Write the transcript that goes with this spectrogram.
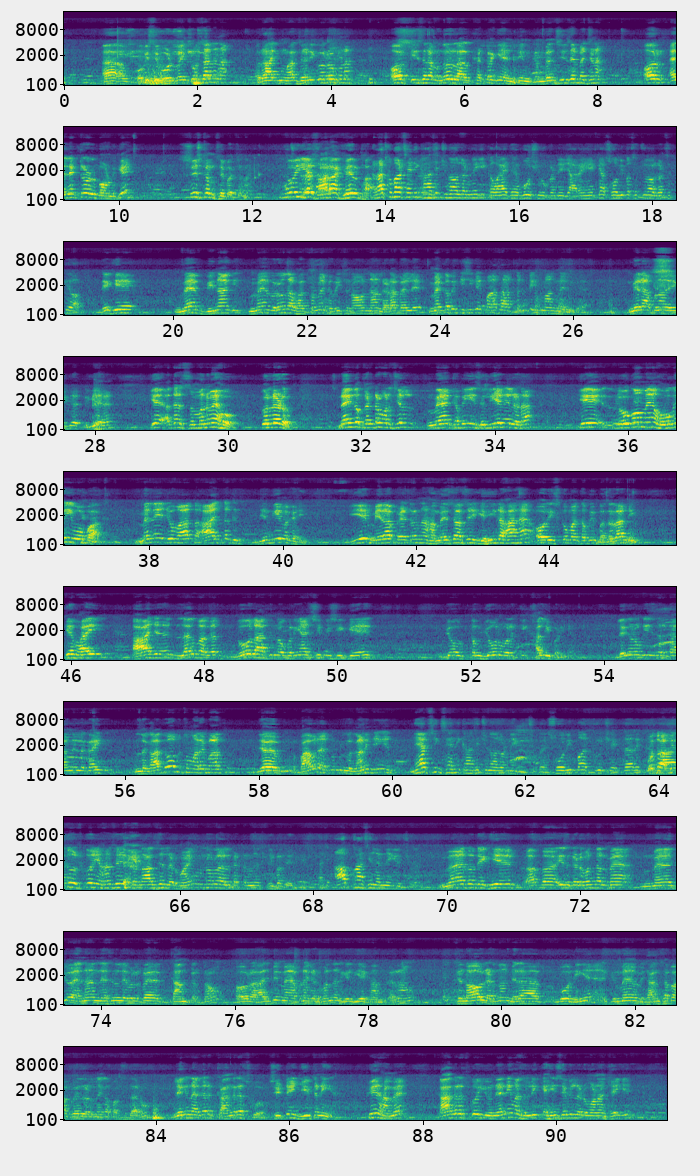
ओबीसी वोट बैंक को साधना। राजकुमार सैनी को रोकना और तीसरा मनोहर लाल खट्टर की एंटी इनकम्बेंसी से बचना और इलेक्ट्रल बॉन्ड के सिस्टम से बचना। तो ये सारा खेल था। राजकुमार सैनी कहाँ से चुनाव लड़ने की कवायद है? वो शुरू करने जा रहे हैं। क्या सोनीपत से चुनाव लड़ सकते हो आप? देखिए मैं बिना मैं विरोधाभास में कभी चुनाव ना लड़ा पहले। मैं कभी किसी के पास आज तक टिकट मांगने नहीं गया मेरा अपना एक ये है कि अगर समन्वय हो तो लड़ो। नहीं तो कंट्रोवर्शियल मैं कभी इसलिए नहीं लड़ा कि लोगों में हो गई वो बात। मैंने जो बात आज तक ज़िंदगी में कही, ये मेरा पैटर्न हमेशा से यही रहा है और इसको मैं कभी बदला नहीं कि भाई, आज लगभग दो लाख नौकरियाँ एससीपीसी के जो कमज़ोर वर्ग की खाली पड़ी है। लेकिन वो किसी सरकार ने लगाई नहीं। लगा दो अब तुम्हारे पास। पावर है तुम लगानी चाहिए नैब सिंह सैनी कहाँ से चुनाव लड़ने के है? सोनीपत कुरुक्षेत्र वो तो अभी तो उसको यहाँ से करनाल से लड़वाएँगे मनोहर लाल खट्टर ने इस्तीफा दे दिया। अच्छा आप कहाँ से लड़ने के इच्छुक हैं? मैं तो देखिए अब इस गठबंधन में मैं जो है ना नेशनल लेवल पे काम करता हूँ और आज भी मैं अपने गठबंधन के लिए काम कर रहा हूँ। चुनाव लड़ना मेरा वो नहीं है कि मैं विधानसभा पे लड़ने का पक्षधर हूँ लेकिन अगर कांग्रेस को सीटें जीतनी है फिर हमें कांग्रेस को यूनानिमसली कहीं से भी लड़वाना चाहिए,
